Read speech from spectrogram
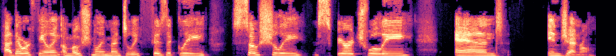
how they were feeling emotionally, mentally, physically, socially, spiritually, and in general.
